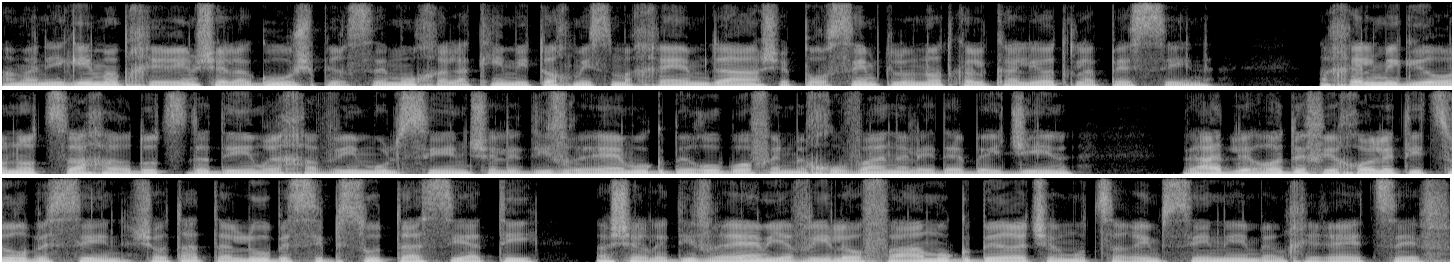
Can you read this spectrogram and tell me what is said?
המנהיגים הבכירים של הגוש פרסמו חלקים מתוך מסמכי עמדה שפורסים תלונות כלכליות כלפי סין. החל מגירעונות סחר דו-צדדיים רחבים מול סין, שלדבריהם הוגברו באופן מכוון על ידי בייג'ין, ועד לעודף יכולת ייצור בסין, שאותה תלו בסבסוד תעשייתי, אשר לדבריהם יביא להופעה מוגברת של מוצרים סיניים במחירי היצף,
